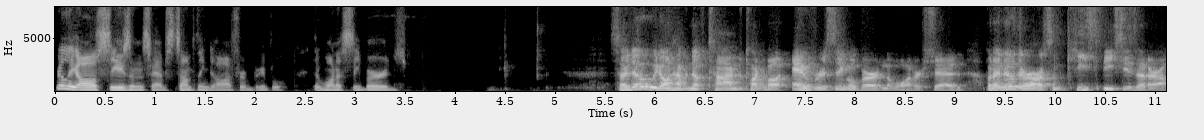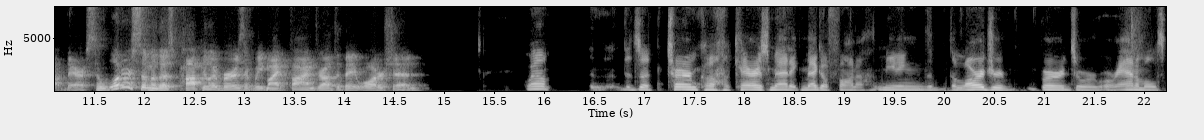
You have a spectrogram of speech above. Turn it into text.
really all seasons have something to offer people that want to see birds. So I know we don't have enough time to talk about every single bird in the watershed, but I know there are some key species that are out there. So what are some of those popular birds that we might find throughout the Bay watershed? Well, there's a term called charismatic megafauna, meaning the, the larger birds or, or animals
